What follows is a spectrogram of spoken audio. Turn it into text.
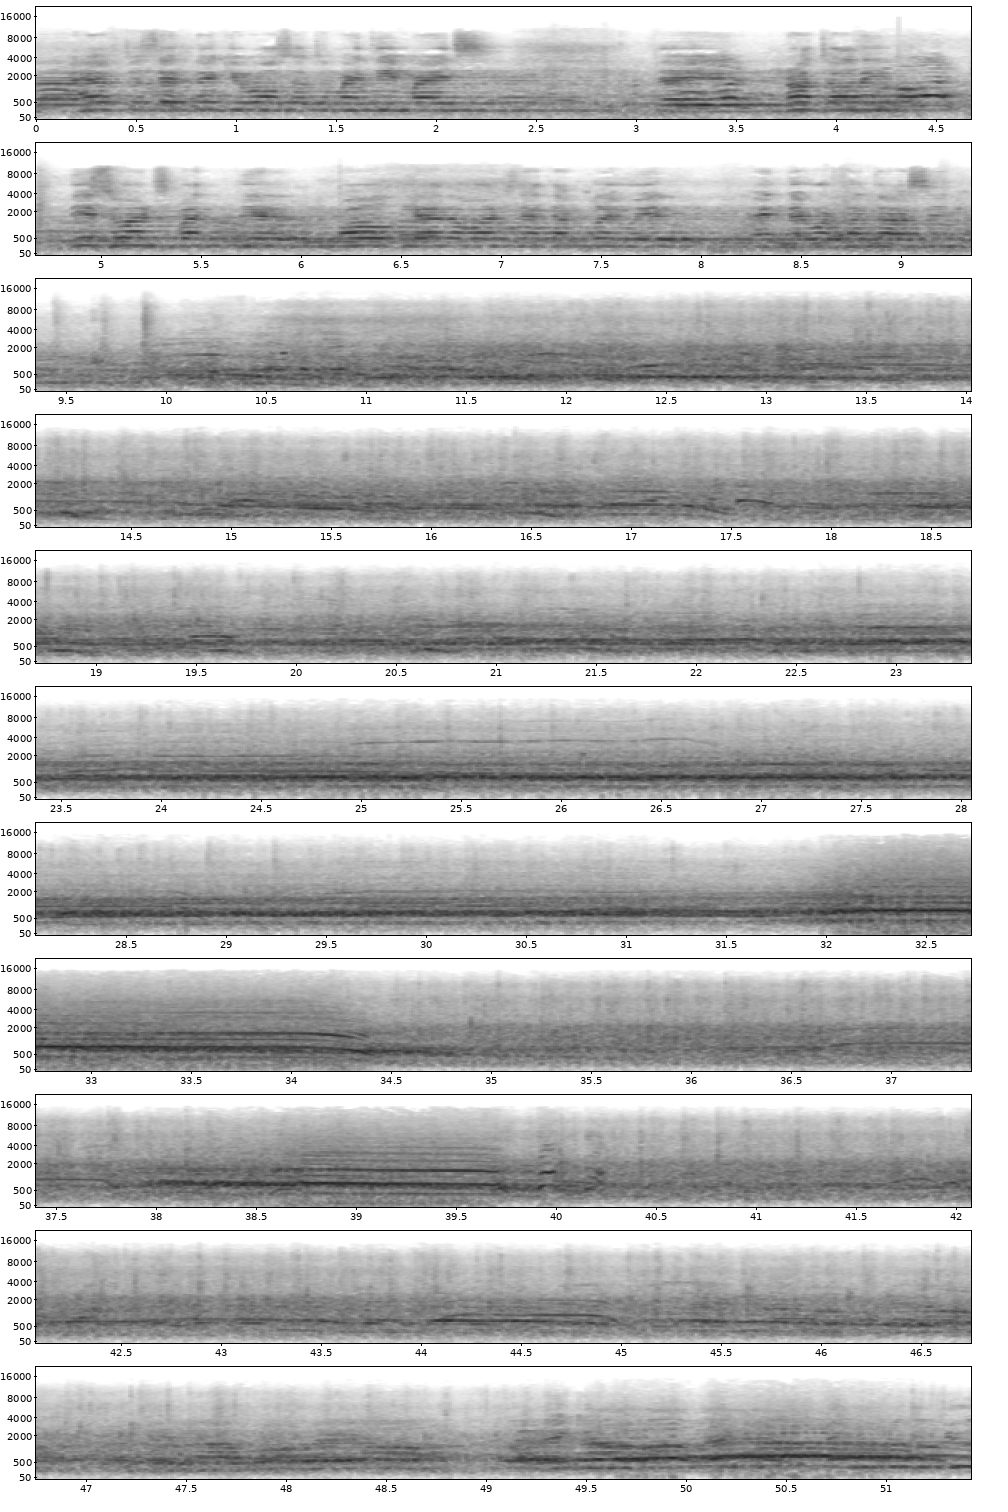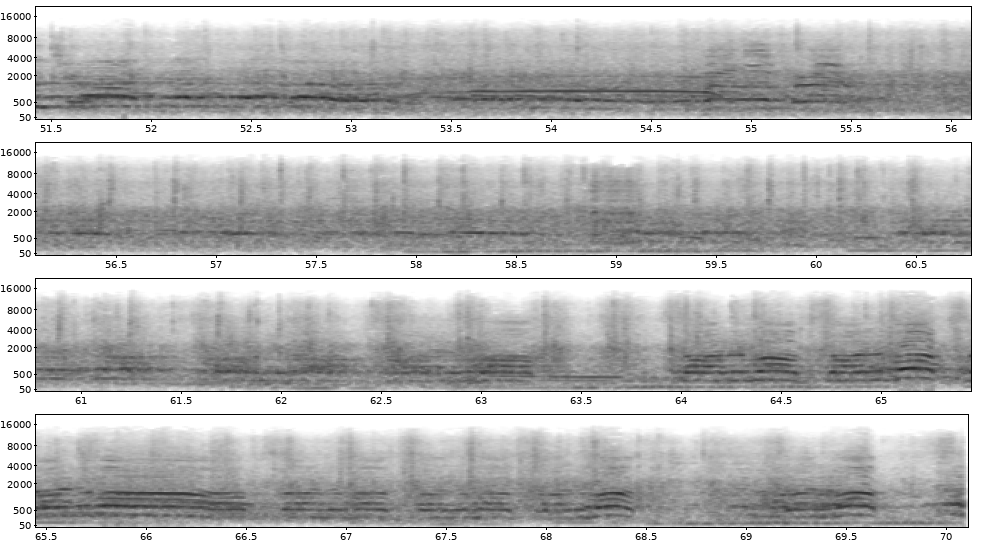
Uh, I have to say thank you also to my teammates. They not only these ones, but the, all the other ones that I play with, and they were fantastic. all over.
